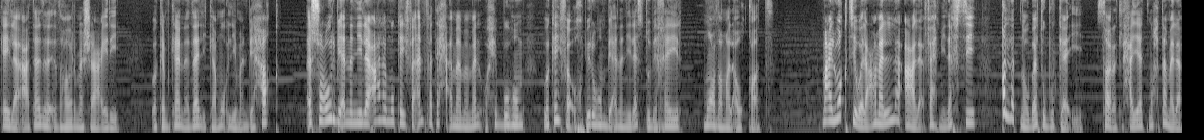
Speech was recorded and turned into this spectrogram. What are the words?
كي لا أعتاد إظهار مشاعري. وكم كان ذلك مؤلما بحق الشعور بأنني لا أعلم كيف أنفتح أمام من أحبهم وكيف أخبرهم بأنني لست بخير معظم الأوقات. مع الوقت والعمل على فهم نفسي قلت نوبات بكائي صارت الحياة محتملة.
